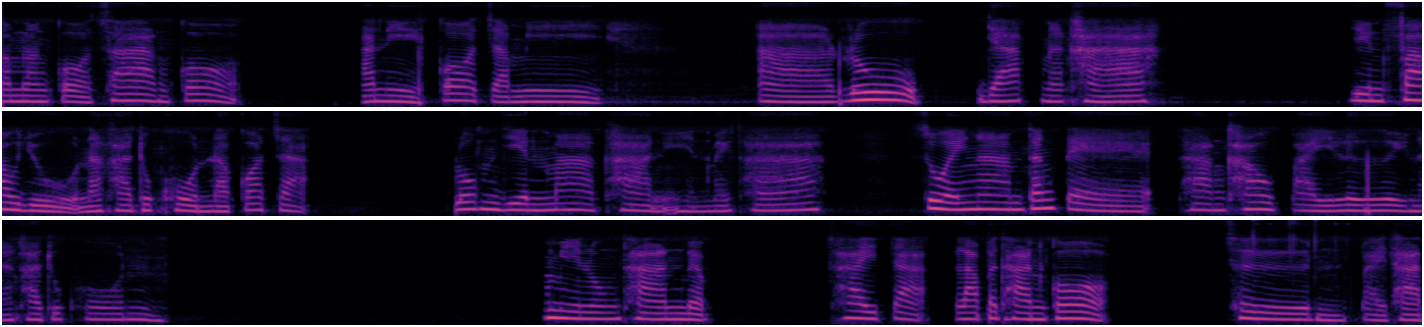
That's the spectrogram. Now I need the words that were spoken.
กำลังก่อสร้างก็อันนี้ก็จะมีรูปยักษ์นะคะ ยืนเฝ้าอยู่นะคะ ทุกคนแล้วก็จะร่มเย็นมากค่ะนี่เห็นไหมคะ สวยงามตั้งแต่ทางเข้าไปเลยนะคะ ทุกคน มีโรงทานแบบใครจะรับประทานก็ เชิญไปทาน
